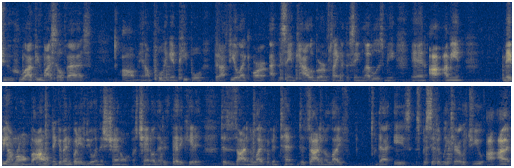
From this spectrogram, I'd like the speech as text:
to who I view myself as. Um, and I'm pulling in people that I feel like are at the same caliber and playing at the same level as me. And I, I mean, maybe I'm wrong, but I don't think if anybody is viewing this channel, a channel that is dedicated to designing a life of intent, designing a life that is specifically tailored to you. I, I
